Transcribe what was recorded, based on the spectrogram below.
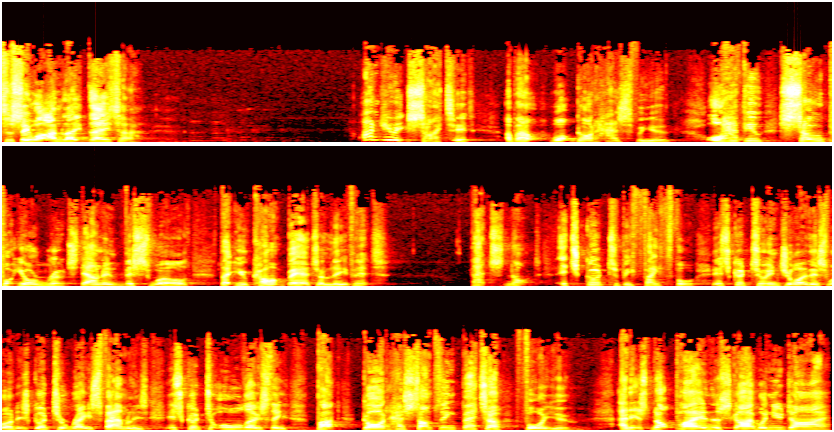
to see what I'm like later. Aren't you excited about what God has for you? Or have you so put your roots down in this world that you can't bear to leave it? That's not. it's good to be faithful. It's good to enjoy this world. It's good to raise families. It's good to all those things. But God has something better for you. And it's not pie in the sky when you die,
